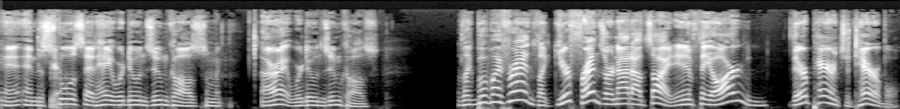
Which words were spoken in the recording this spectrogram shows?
and, and the Yeah. school said, "Hey, we're doing Zoom calls." I'm like, "All right, we're doing Zoom calls." I'm like, but my friends, like your friends are not outside, and if they are, their parents are terrible.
